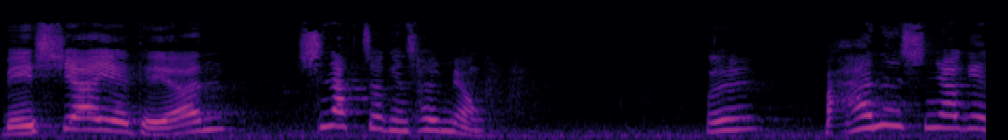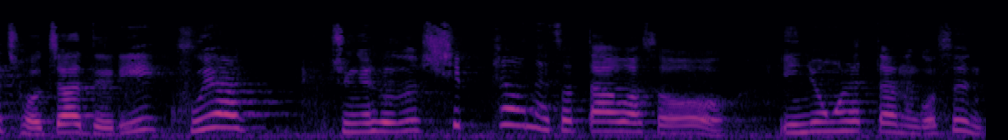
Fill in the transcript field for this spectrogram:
메시아에 대한 신학적인 설명을 많은 신약의 저자들이 구약 중에서도 시편에서 따와서 인용을 했다는 것은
